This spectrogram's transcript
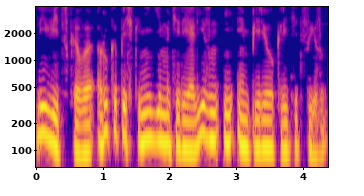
Левицкого рукопись книги Материализм и эмпириокритицизм.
